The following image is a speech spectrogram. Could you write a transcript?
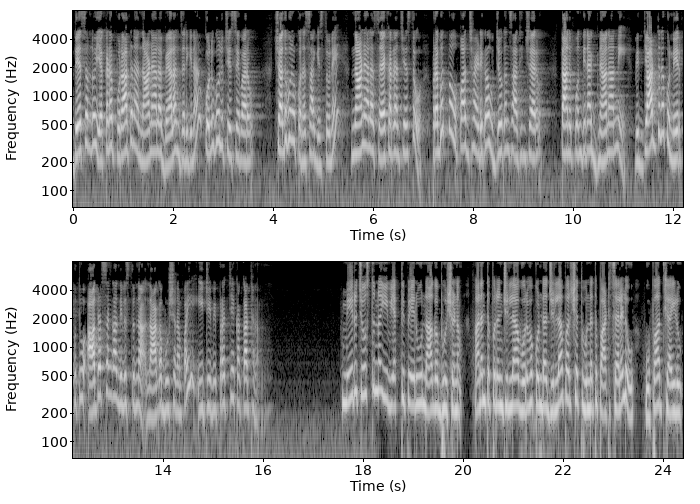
దేశంలో ఎక్కడ పురాతన నాణ్యాల వేలం జరిగినా కొనుగోలు చేసేవారు. చదువును కొనసాగిస్తూనే నాణ్యాల సేకరణ చేస్తూ ప్రభుత్వ ఉపాధ్యాయుడిగా ఉద్యోగం సాధించారు. తాను పొందిన జ్ఞానాన్ని విద్యార్థులకు నేర్పుతూ ఆదర్శంగా నిలుస్తున్న నాగభూషణంపై ఈటీవీ ప్రత్యేక కథనం. మీరు చూస్తున్న ఈ వ్యక్తి పేరు నాగభూషణం. అనంతపురం జిల్లా ఉరవకొండ జిల్లా పరిషత్ ఉన్నత పాఠశాలలో ఉపాధ్యాయుడు.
